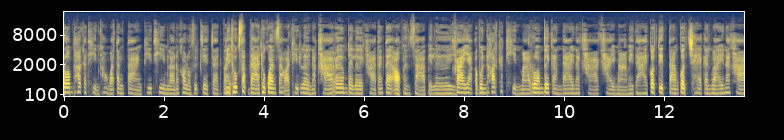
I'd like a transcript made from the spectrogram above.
ร่วมทอดกระถินของวัดต่าง ๆ ที่ทีมเรานครหลวง17 จัดไว้มีทุกสัปดาห์ทุกวันเสาร์อาทิตย์เลยนะคะ เริ่มไปเลยค่ะ ตั้งแต่ออกพรรษาไปเลย ใครอยากเอาบุญทอดกระถินมาร่วมด้วยกันได้นะคะ ใครมาไม่ได้ กดติดตามกดแชร์กันไว้นะคะ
